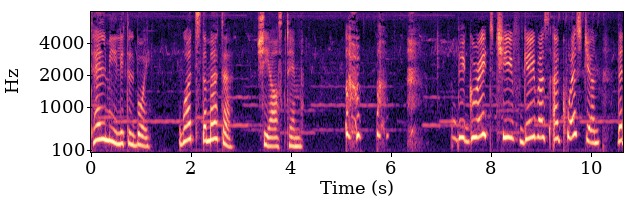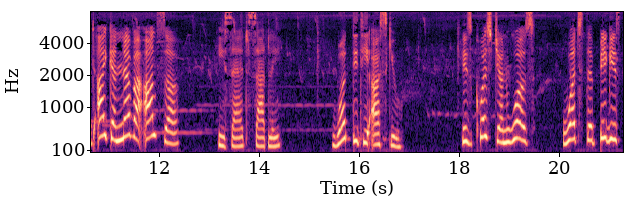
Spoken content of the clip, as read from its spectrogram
Tell me, little boy, what's the matter? She asked him. the great chief gave us a question that I can never answer he said sadly. What did he ask you? His question was, What's the biggest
